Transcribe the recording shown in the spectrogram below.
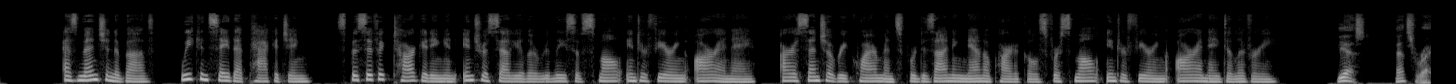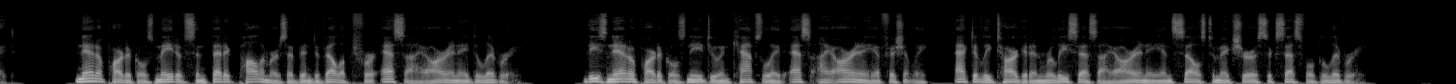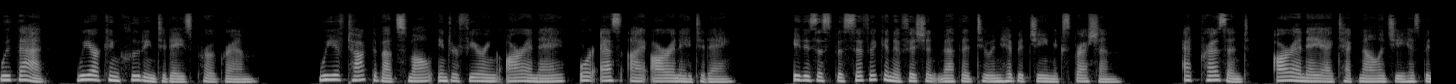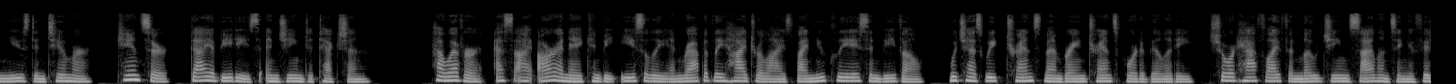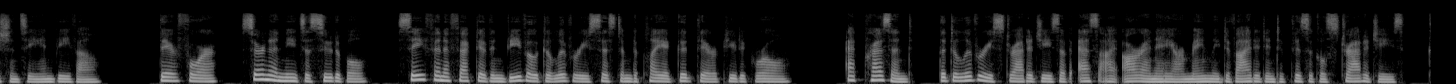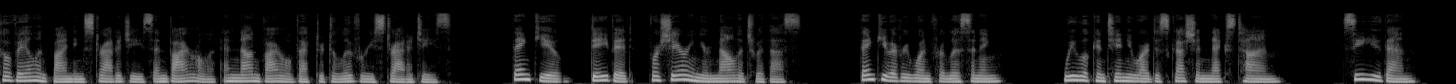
As mentioned above, we can say that packaging, specific targeting, and intracellular release of small interfering RNA are essential requirements for designing nanoparticles for small interfering RNA delivery. Yes, that's right. Nanoparticles made of synthetic polymers have been developed for siRNA delivery. These nanoparticles need to encapsulate siRNA efficiently, actively target and release siRNA in cells to make sure a successful delivery. With that, we are concluding today's program. We have talked about small interfering RNA, or siRNA, today. It is a specific and efficient method to inhibit gene expression. At present, RNAi technology has been used in tumor, cancer, diabetes, and gene detection. However, siRNA can be easily and rapidly hydrolyzed by nuclease in vivo, which has weak transmembrane transportability, short half life, and low gene silencing efficiency in vivo. Therefore, siRNA needs a suitable, safe, and effective in vivo delivery system to play a good therapeutic role. At present, the delivery strategies of siRNA are mainly divided into physical strategies, covalent binding strategies, and viral and non viral vector delivery strategies. Thank you, David, for sharing your knowledge with us. Thank you, everyone, for listening. We will continue our discussion next time. See you then.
